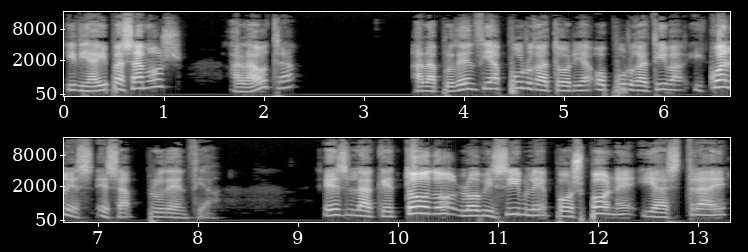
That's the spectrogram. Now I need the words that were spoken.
Y de ahí pasamos a la otra, a la prudencia purgatoria o purgativa. ¿Y cuál es esa prudencia? Es la que todo lo visible pospone y abstrae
